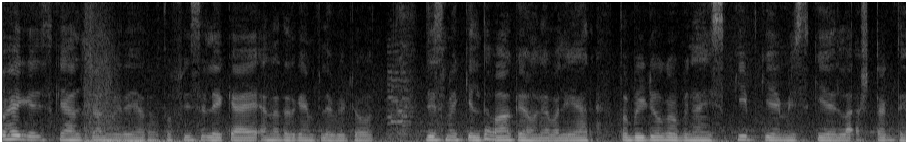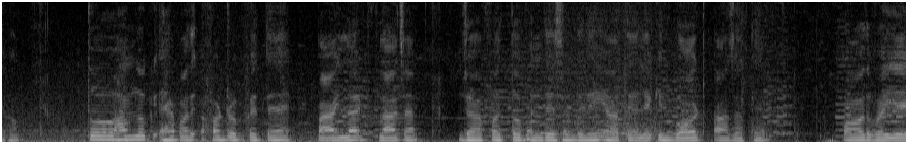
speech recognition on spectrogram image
तो है गई इसके हाल चाल मेरे यार तो फिर से लेके आए अनदर गेम प्ले वीडियो जिसमें किल दबा के होने वाली है यार। तो वीडियो को बिना स्किप किए मिस किए लास्ट तक देखो। तो हम लोग यहाँ पर हॉट ड्रॉप करते हैं पायलट प्लाजा जहाँ पर तो बंदे संदे नहीं आते लेकिन बॉट आ जाते हैं। और भाई ये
